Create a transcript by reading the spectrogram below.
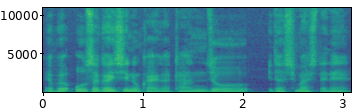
やっぱり大阪維新の会が誕生いたしましてね、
